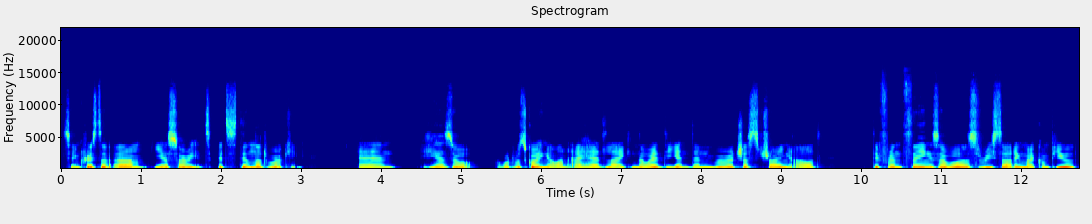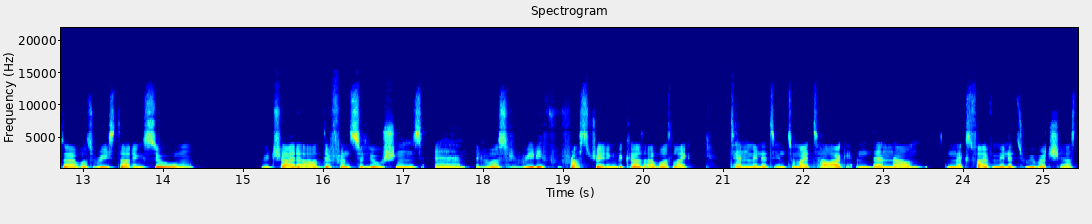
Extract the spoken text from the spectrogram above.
saying, Christoph, um, yeah, sorry, it's it's still not working. And yeah, so what was going on? I had like no idea. And then we were just trying out different things. I was restarting my computer, I was restarting Zoom. We tried out different solutions, and it was really frustrating because I was like 10 minutes into my talk, and then now the next five minutes we were just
